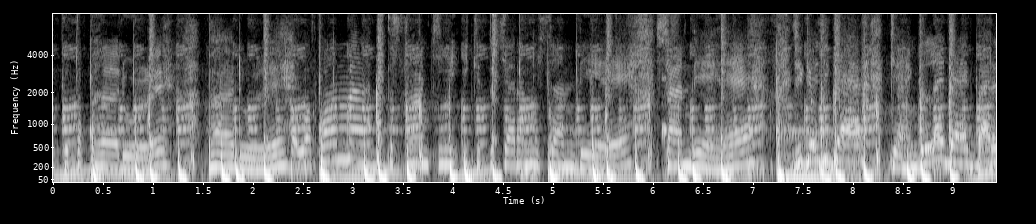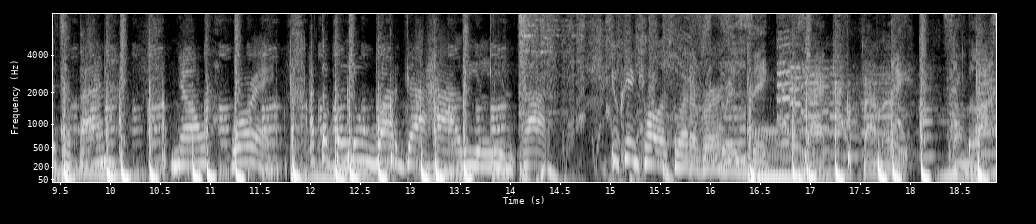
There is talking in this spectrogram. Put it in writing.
ku tak peduli, peduli Bawa formal atau funky, ikuti caramu sendiri, sendiri. Jika jigar, geng geledek, baru capan No worry, atau keluarga halilintar You can call us whatever. We're zigzag family Sebelas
